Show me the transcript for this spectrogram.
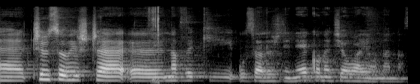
E, Czym są jeszcze e, nawyki uzależnienia? Jak one działają na nas?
